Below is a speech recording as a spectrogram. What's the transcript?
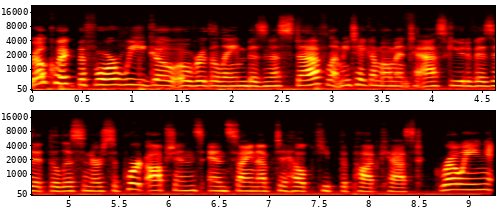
Real quick, before we go over the lame business stuff, let me take a moment to ask you to visit the listener support options and sign up to help keep the podcast growing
